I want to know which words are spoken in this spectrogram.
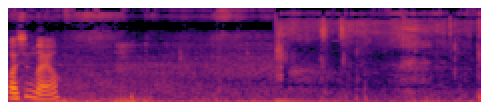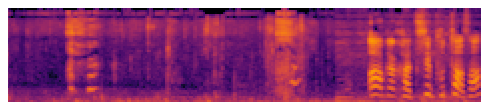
맛있나요? 아, 그냥 같이 붙어서?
